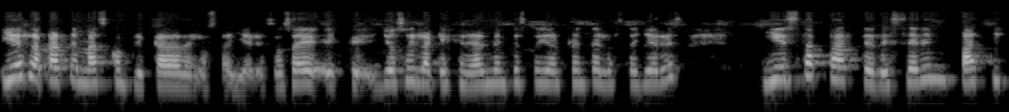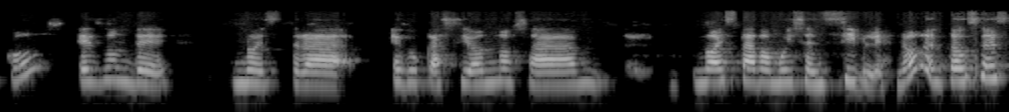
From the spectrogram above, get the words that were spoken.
Y es la parte más complicada de los talleres. O sea, eh, yo soy la que generalmente estoy al frente de los talleres y esta parte de ser empáticos es donde nuestra educación nos ha, no ha estado muy sensible, ¿no? Entonces,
